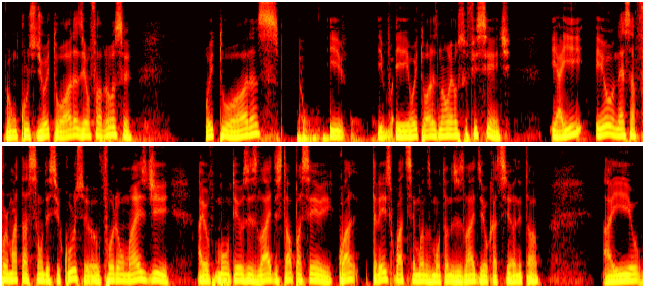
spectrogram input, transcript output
Foi um curso de oito horas e eu vou falar pra você. Oito horas e, e, e oito horas não é o suficiente. E aí, eu, nessa formatação desse curso, eu, foram mais de. Aí eu montei os slides e tal, passei quatro, três, quatro semanas montando os slides, eu, Cassiano e tal. Aí eu,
